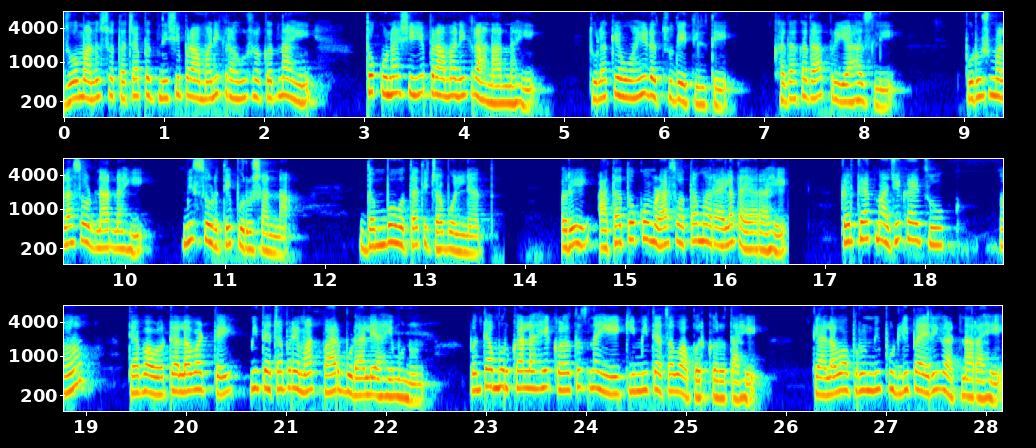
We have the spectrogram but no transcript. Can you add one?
जो माणूस स्वतःच्या पत्नीशी प्रामाणिक राहू शकत नाही तो कुणाशीही प्रामाणिक राहणार नाही. तुला केव्हाही डच्चू देतील ते. खदा खदा प्रिया हसली. पुरुष मला सोडणार नाही मी सोडते पुरुषांना. दंभ होता तिच्या बोलण्यात. अरे आता तो कोंबडा स्वतः मरायला तयार आहे तर त्यात माझी काय चूक? हं त्या बावळट्याला वाटते मी त्याच्या प्रेमात पार बुडाले आहे म्हणून. पण त्या मूर्खाला हे कळतच नाही आहे की मी त्याचा वापर करत आहे. त्याला वापरून मी पुढली पायरी गाठणार आहे.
